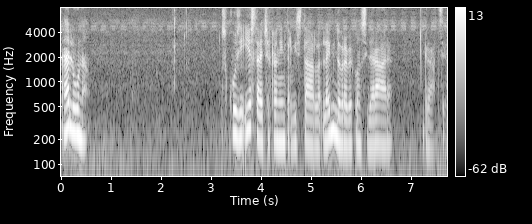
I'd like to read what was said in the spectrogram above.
Eh, Luna? Scusi, io starei cercando di intervistarla. Lei mi dovrebbe considerare. Grazie.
